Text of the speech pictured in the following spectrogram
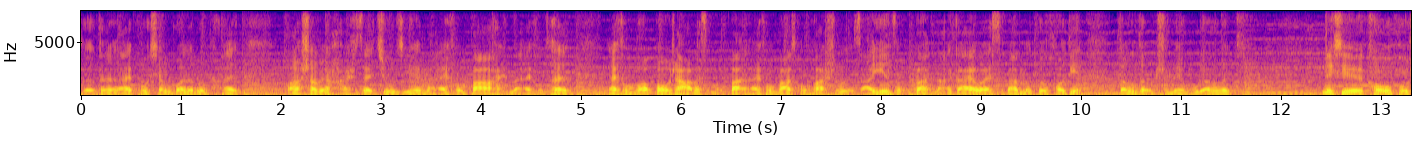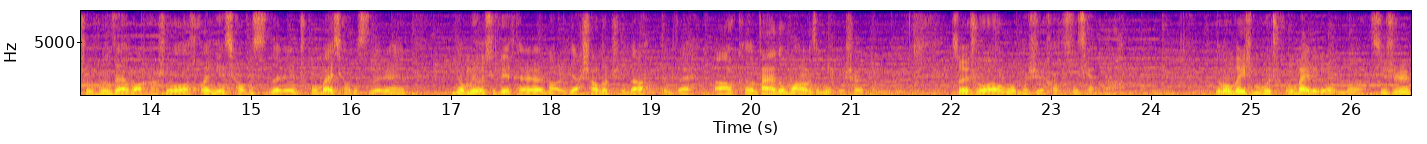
的跟 Apple 相关的论坛啊，上面还是在纠结买 iPhone 八还是买 iPhone Ten，iPhone 八爆炸了怎么办？iPhone 八通话时候有杂音怎么办？哪个 iOS 版本更好点？等等之类无聊的问题。那些口口声声在网上说怀念乔布斯的人、崇拜乔布斯的人，有没有去给他老人家烧个纸呢？对不对啊？可能大家都忘了这么一回事了。所以说我们是很肤浅的。那么为什么会崇拜这个人呢？其实，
